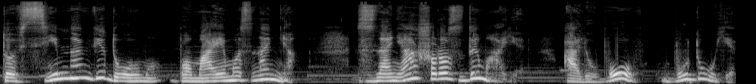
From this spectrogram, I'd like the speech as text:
то всім нам відомо, бо маємо знання. Знання ж роздимає, а любов будує.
